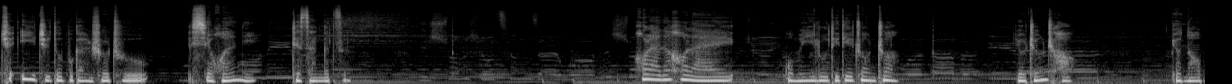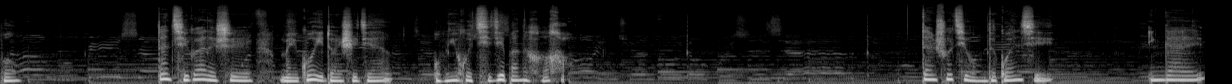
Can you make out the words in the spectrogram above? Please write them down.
却一直都不敢说出。喜欢你这三个字。后来的后来，我们一路跌跌撞撞，有争吵，有闹崩。但奇怪的是，每过一段时间，我们又会奇迹般的和好。但说起我们的关系，应该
